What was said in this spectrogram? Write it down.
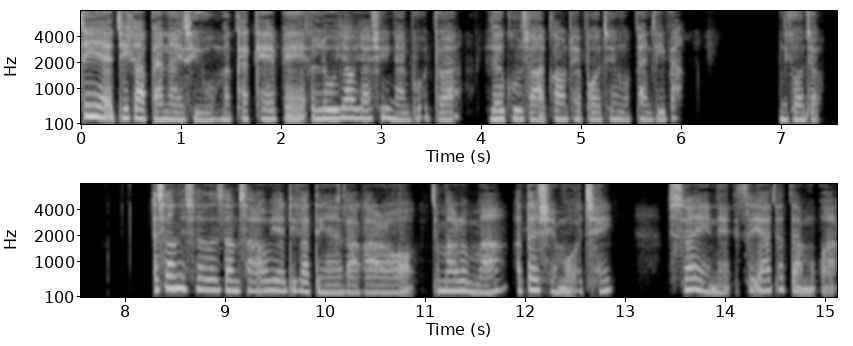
တင်းရဲ့အဓိကပန်းနိုင်စီကိုမခက်ခဲပဲအလိုရောက်ရရှိနိုင်ဖို့အတွက်လွယ်ကူစွာအကောင့်ထဲပေါ်ခြင်းကိုဖန်တီးပါဒီကုန်းချုပ် essentialism စာအုပ်ရဲ့အဓိကသင်ခန်းစာကတော့ကျမတို့မှာအသက်ရှင်မှုအချိန်စွမ်းရည်နဲ့စိတ်အားထက်သန်မှုအား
